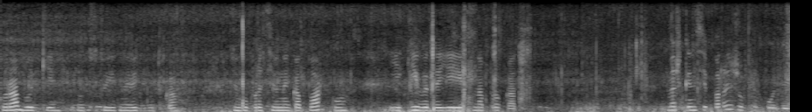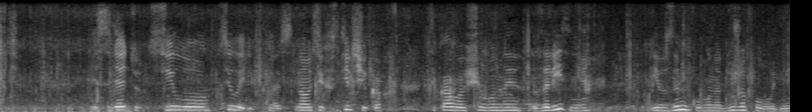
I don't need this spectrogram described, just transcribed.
кораблики, от стоїть навіть будка цього працівника парку, який видає їх на прокат. Мешканці Парижу приходять і сидять тут ціло, цілий рік на, оцих стільчиках. Цікаво, що вони залізні і взимку вони дуже холодні.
